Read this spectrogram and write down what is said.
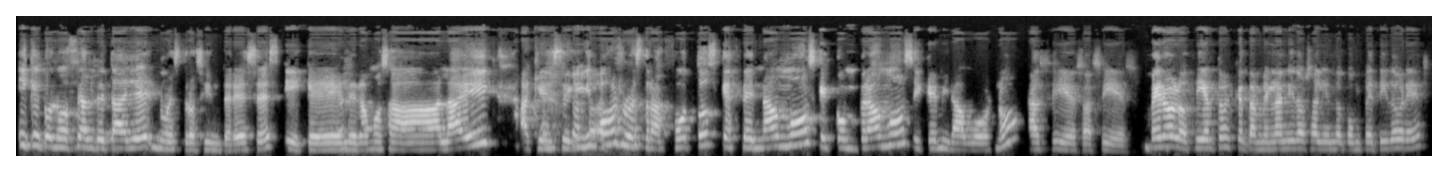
y que conoce al detalle nuestros intereses y que le damos a like, a quien seguimos, nuestras fotos, que cenamos, que compramos y que miramos, ¿no? Así es, así es. Pero lo cierto es que también le han ido saliendo competidores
